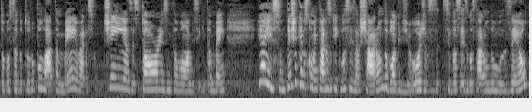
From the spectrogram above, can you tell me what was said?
tô postando tudo por lá também, várias fotinhas, stories, então vão lá me seguir também. E é isso, deixa aqui nos comentários o que vocês acharam do vlog de hoje, se vocês gostaram do museu.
